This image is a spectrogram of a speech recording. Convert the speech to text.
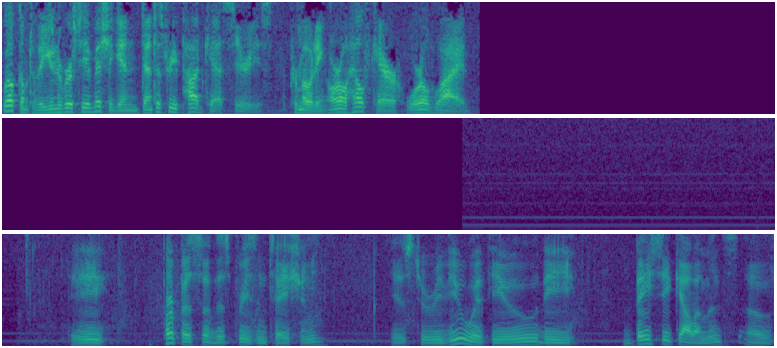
Welcome to the University of Michigan Dentistry Podcast Series, promoting oral health care worldwide. The purpose of this presentation is to review with you the basic elements of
